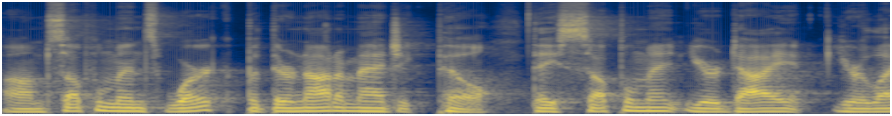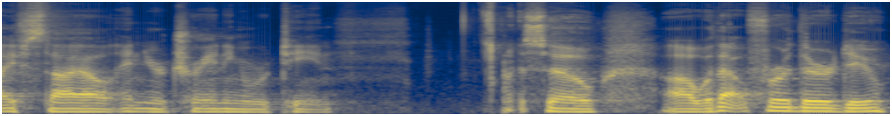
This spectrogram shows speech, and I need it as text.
um, supplements work, but they're not a magic pill. They supplement your diet, your lifestyle, and your training routine. So, uh, without further ado,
